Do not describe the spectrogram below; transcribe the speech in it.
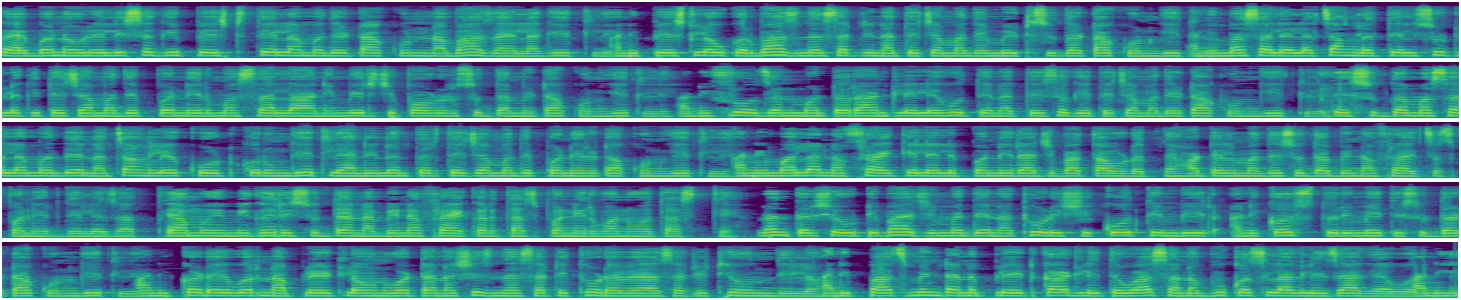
काय बनवलेली सगळी पेस्ट तेलामध्ये टाकून ना भाजायला घेतली. आणि पेस्ट लवकर भाजण्यासाठी ना त्याच्यामध्ये मीठ सुद्धा टाकून घेतलं. आणि मसाल्याला चांगलं तेल सुटलं की त्याच्यामध्ये पनीर मसाला आणि मिरची पावडर सुद्धा मी टाकून घेतली. आणि फ्रोझन मटर आणलेले होते ना ते सगळे त्याच्यामध्ये टाकून घेतले. ते सुद्धा मसाल्यामध्ये ना चांगले कोट करून घेतले आणि नंतर त्याच्यामध्ये पनीर टाकून घेतले. आणि मला ना फ्राय केलेले पनीर अजिबात आवडत नाही. हॉटेलमध्ये सुद्धा बिना फ्रायचंच पनीर दिलं जातं. त्यामुळे मी घरी सुद्धा ना बिना फ्राय करताच पनीर बनवत असते. नंतर शेवटी भाजीमध्ये ना थोडीशी कोथिंबीर आणि कस्तुरी मेथी सुद्धा टाकून घेतली. आणि कडाईवर ना प्लेट लावून वटाणा शिजण्यासाठी थोड्या वेळासाठी ठेवून दिलं. आणि पाच मिनिटानं प्लेट काढली तर वासानं भूकच लागली जाग्यावर. आणि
